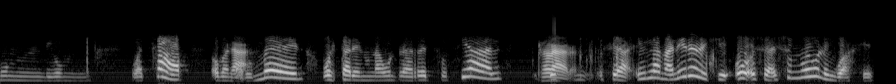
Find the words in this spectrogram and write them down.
un, WhatsApp o mandar un mail o estar en una, otra red social. Claro. o sea, es la manera de que, o sea, es un nuevo lenguaje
